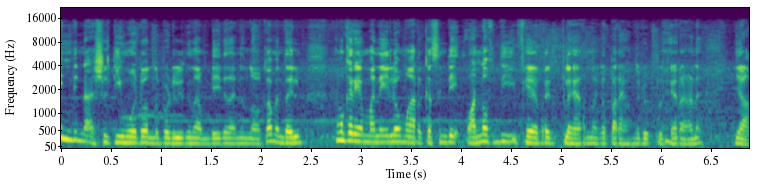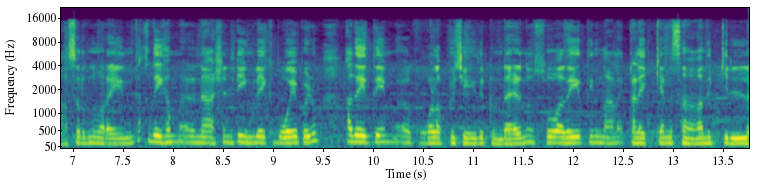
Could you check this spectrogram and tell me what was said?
ഇന്ത്യൻ നാഷണൽ ടീമുമായിട്ട് ബന്ധപ്പെട്ടിരിക്കുന്ന അപ്ഡേറ്റ് തന്നെ നോക്കാം. എന്തായാലും നമുക്കറിയാം മനയിലോ മാർക്കസിന്റെ one of the favourite player എന്നൊക്കെ പറയുന്ന ഒരു പ്ലെയറാണ് യാസർ എന്ന് പറയുന്നത്. അദ്ദേഹം നാഷണൽ ടീമിലേക്ക് പോയപ്പോഴും അദ്ദേഹത്തെയും കോളപ്പ് ചെയ്തിട്ടുണ്ടായിരുന്നു. സോ അദ്ദേഹത്തിന് നാളെ കളിക്കാൻ സാധിക്കില്ല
